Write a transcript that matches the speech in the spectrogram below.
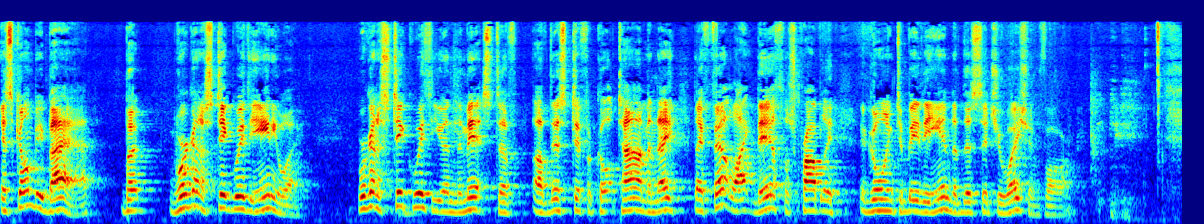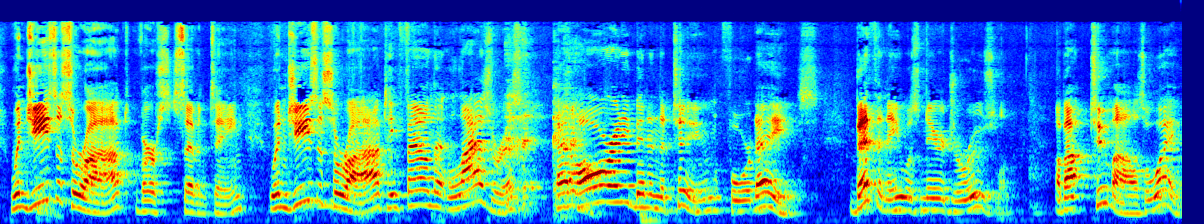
It's going to be bad, but we're going to stick with you anyway. We're going to stick with you in the midst of, of this difficult time. And they, they felt like death was probably going to be the end of this situation for them. When Jesus arrived, verse 17, when Jesus arrived, he found that Lazarus had already been in the tomb four days. Bethany was near Jerusalem, about two miles away.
